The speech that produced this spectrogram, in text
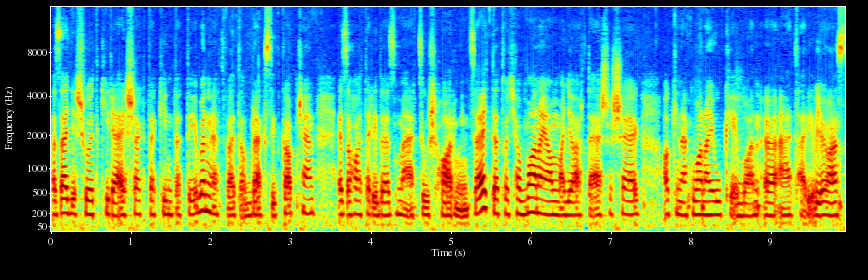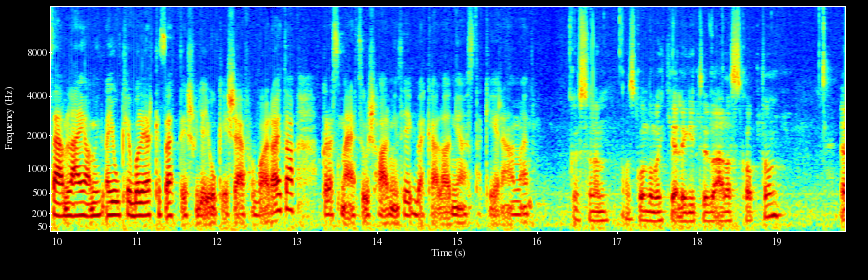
az Egyesült Király Királyság tekintetében, illetve hát a Brexit kapcsán ez a határidő ez március 31, tehát hogyha van olyan magyar társaság, akinek van a UK-ban áthári, vagy olyan számlája, ami a UK-ból érkezett, és ugye UK és elfa van rajta, akkor ezt március 30-ig be kell adni azt a kérelmet. Köszönöm. Azt gondolom, hogy kielégítő választ kaptam. Uh,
